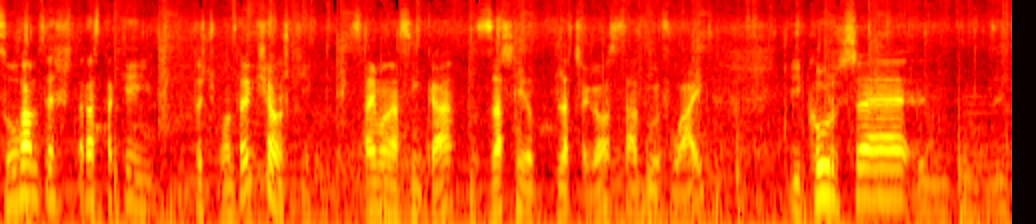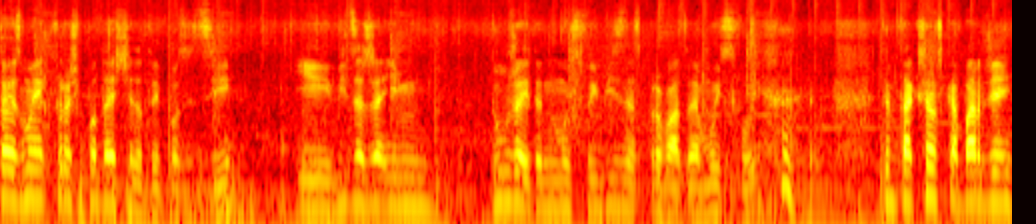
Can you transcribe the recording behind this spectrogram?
Słucham też teraz takiej dość mądrej książki Simona Sinka. Zacznij od dlaczego, Start with Why. I kurczę, to jest moje któreś podejście do tej pozycji. I widzę, że im dłużej ten mój swój biznes prowadzę, mój swój, tym ta książka bardziej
